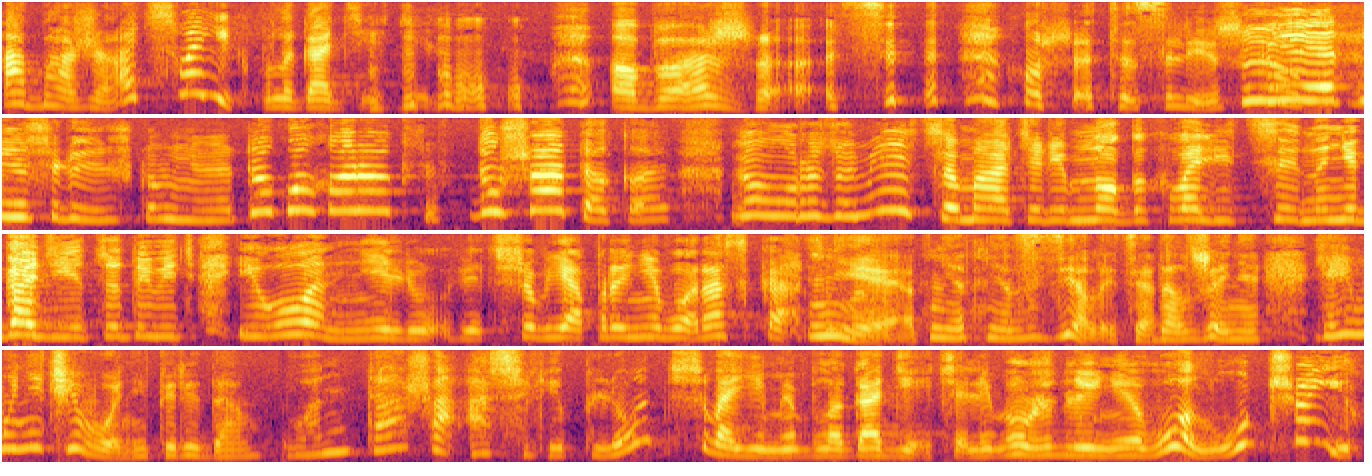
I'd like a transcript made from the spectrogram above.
обожать своих благодетелей. Ну, обожать? Уж это слишком. Нет, не слишком, нет. Такой характер, душа такая. Ну, разумеется, матери много хвалить сына не годится. Да ведь и он не любит, чтобы я про него рассказывала. Нет, нет, нет, сделайте одолжение положение, я ему ничего не передам. Он даже ослеплен своими благодетелями. Уж для него лучше их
